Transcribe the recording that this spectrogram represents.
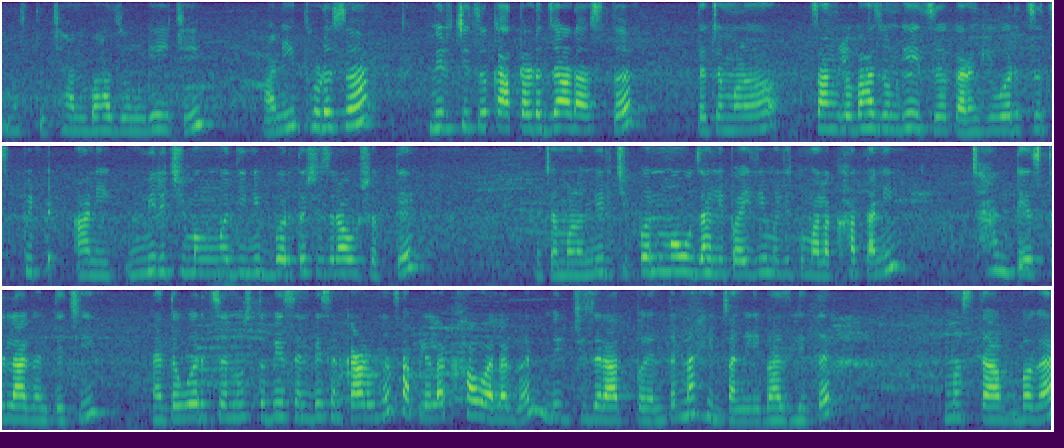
मस्त छान भाजून घ्यायची. आणि थोडंसं मिरचीचं कातड जाड असतं त्याच्यामुळं चांगलं भाजून घ्यायचं कारण की वरचंच पीठ आणि मिरची मग मध्ये निब्बर तशीच राहू शकते. त्याच्यामुळं मिरची पण मऊ झाली पाहिजे म्हणजे तुम्हाला खाताना छान टेस्ट लागन त्याची. नाही तर वरचं नुसतं बेसन बेसन काढूनच आपल्याला खावं लागन. मिरची जर आतपर्यंत नाही चांगली भाजली तर. मस्त आप- बघा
